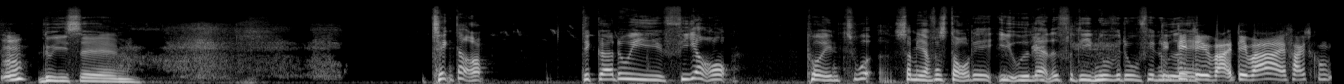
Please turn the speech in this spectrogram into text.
Mm. Louise, øh, tænk dig om. Det gør du i fire år på en tur, som jeg forstår det, i udlandet, fordi nu vil du finde det, ud af... Det, det, var, det var faktisk kun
